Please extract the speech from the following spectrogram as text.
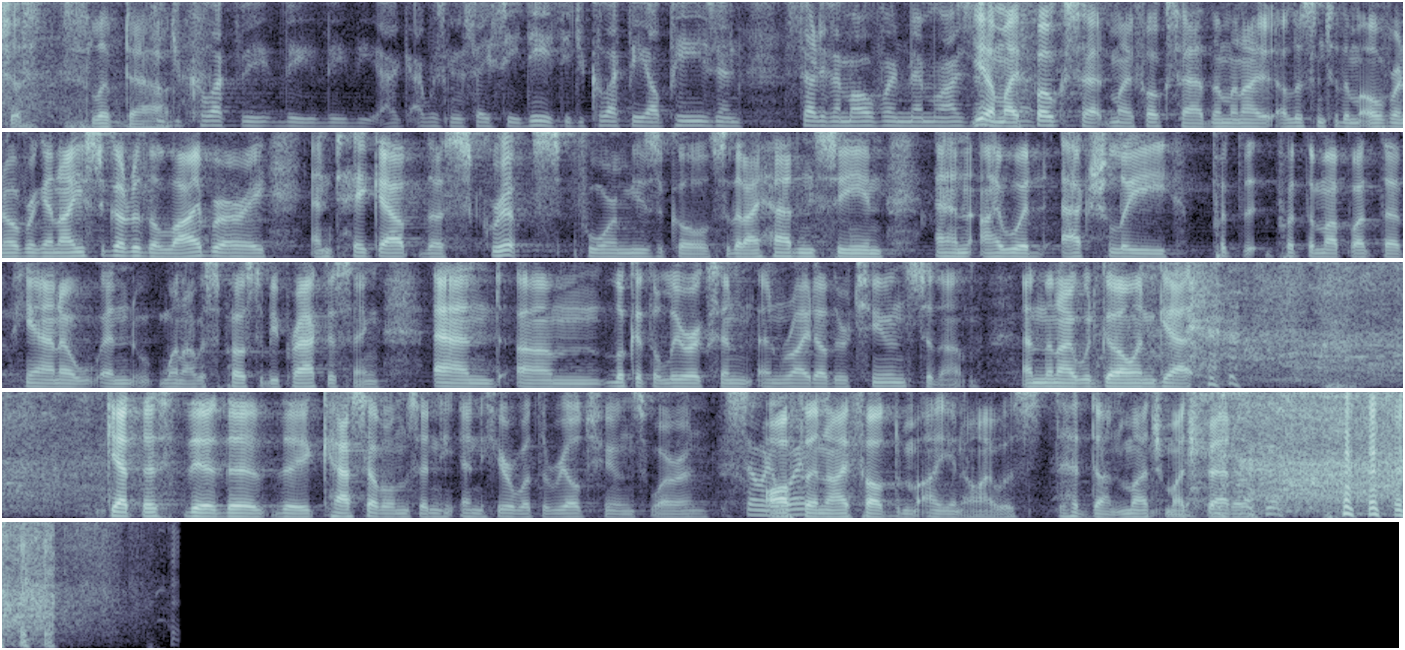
just slipped out. Did you collect the, the, the, the I, I was going to say CDs, did you collect the LPs and study them over and memorize them? Yeah, my folks, had, my folks had them, and I, I, listened to them over and over again. I used to go to the library and take out the scripts for musicals that I hadn't seen, and I would actually put, the, put them up at the piano and when I was supposed to be practicing and um, look at the lyrics and, and write other tunes to them. And then I would go and get get this the, the, the cast albums and, and hear what the real tunes were. And so often I felt you know I was had done much much better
